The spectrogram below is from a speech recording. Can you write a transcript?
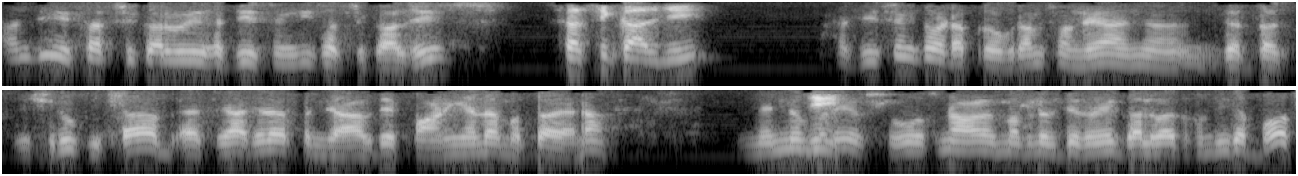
ਹਾਂਜੀ ਸਤਿ ਸ਼੍ਰੀ ਅਕਾਲ ਵੀ ਹਰਜੀਤ ਸਿੰਘ ਜੀ ਸਤਿ ਸ਼੍ਰੀ ਅਕਾਲ ਜੀ। ਸਤਿ ਸ਼੍ਰੀ ਅਕਾਲ ਜੀ। ਹਰਜੀਤ ਸਿੰਘ ਤੁਹਾਡਾ ਪ੍ਰੋਗਰਾਮ ਸੁਣ ਰਿਹਾ ਜਦ ਤੱਕ ਸ਼ੁਰੂ ਕੀਤਾ ਐਸੇ ਜਿਹੜਾ ਪੰਜਾਬ ਦੇ ਪਾਣੀਆਂ ਦਾ ਮੁੱਦਾ ਹੈ ਨਾ ਮੈਨੂੰ ਬੜੇ ਅਫਸੋਸ ਨਾਲ ਮਤਲਬ ਜਦੋਂ ਇਹ ਗੱਲਬਾਤ ਹੁੰਦੀ ਤਾਂ ਬਹੁਤ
